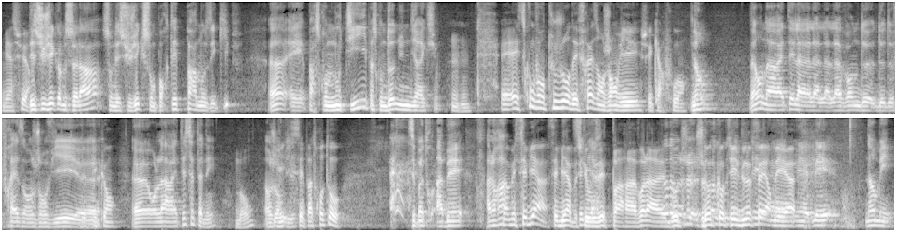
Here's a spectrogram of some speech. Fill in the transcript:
Bien sûr. Des sujets comme cela sont des sujets qui sont portés par nos équipes. Hein, et parce qu'on outille, parce qu'on donne une direction. Mhm. Est-ce qu'on vend toujours des fraises en janvier chez Carrefour? Non. Non, on a arrêté la, vente de, fraises en janvier. Euh, Depuis quand? euh, On l'a arrêté cette année. Bon. En janvier. C'est pas trop tôt. C'est pas trop. Ah ben. Alors. Non mais c'est bien, c'est bien parce que vous n'êtes pas. Voilà. D'autres continuent de le faire, mais, euh, mais, non mais.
